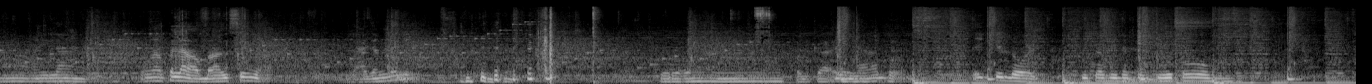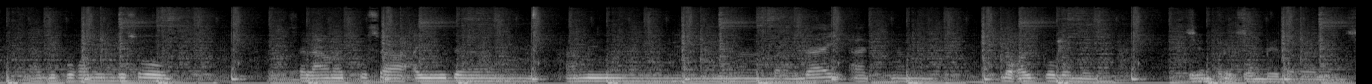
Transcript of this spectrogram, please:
Mga kailangan. Ito nga pala, kung ba gusto nyo, lagang yun. Puro kami pagkain. Labon. Thank you, Lord. Hindi kami nagugutom. Lagi po kami busog. Salamat po sa ayuda ng aming mga barangay at ng local government. Siyempre. San Beda College.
